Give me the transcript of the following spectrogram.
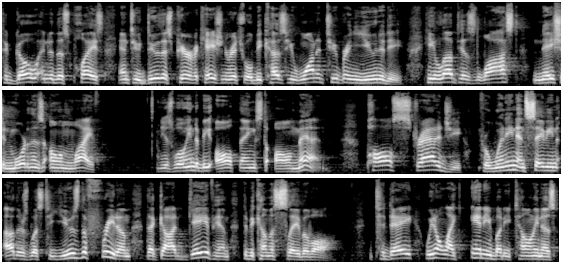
to go into this place and to do this purification ritual because he wanted to bring unity. He loved his lost nation more than his own life. He is willing to be all things to all men. Paul's strategy for winning and saving others was to use the freedom that God gave him to become a slave of all. Today, we don't like anybody telling us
